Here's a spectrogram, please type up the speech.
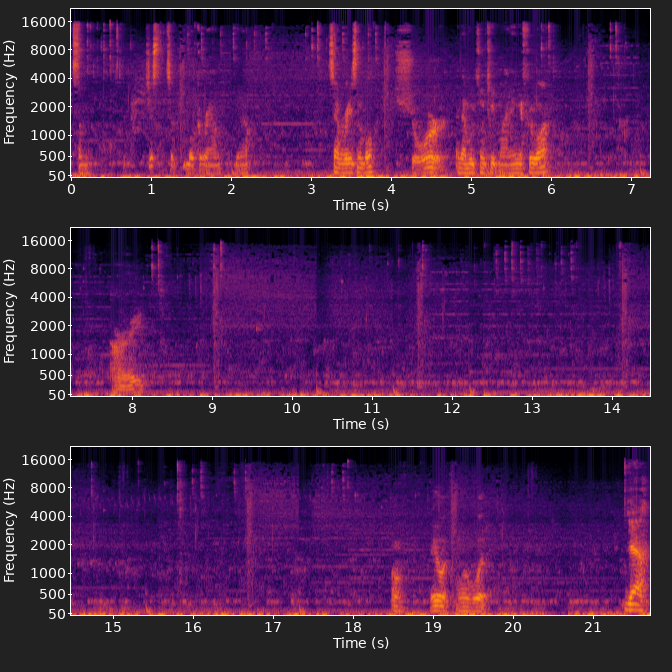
some, just to look around. You know, sound reasonable? Sure. And then we can keep mining if we want. All right. Oh, hey, look, more wood. Yeah,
